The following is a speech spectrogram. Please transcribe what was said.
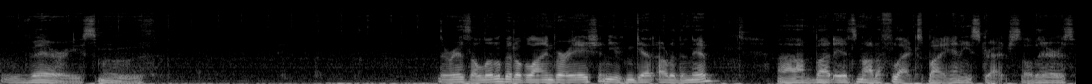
very smooth. There is a little bit of line variation you can get out of the nib, uh, but it's not a flex by any stretch. So there's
